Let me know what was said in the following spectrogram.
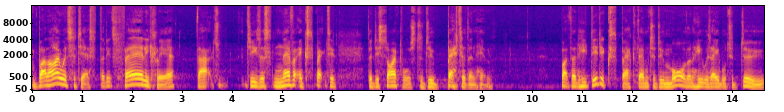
but I would suggest that it's fairly clear that Jesus never expected the disciples to do better than him, but that he did expect them to do more than he was able to do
